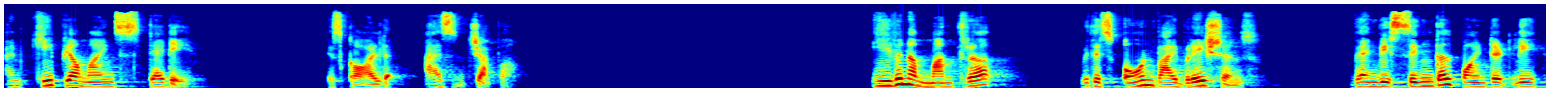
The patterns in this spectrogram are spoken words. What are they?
and keep your mind steady is called as japa. Even a mantra with its own vibrations, when we single pointedly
